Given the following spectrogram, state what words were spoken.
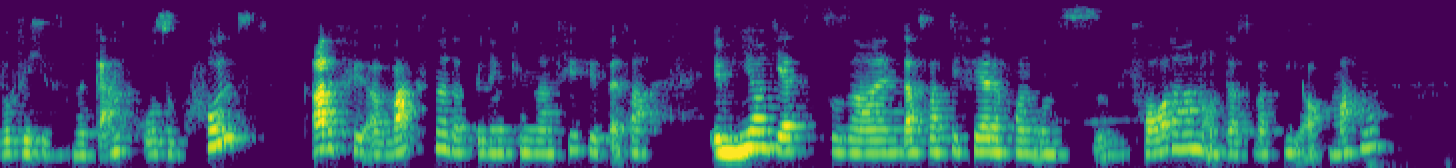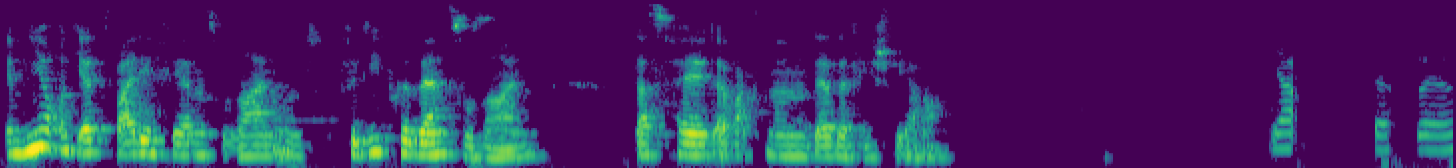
wirklich ist es eine ganz große Kunst, gerade für Erwachsene, das gelingt Kindern viel, viel besser, im Hier und Jetzt zu sein, das, was die Pferde von uns fordern und das, was die auch machen, im Hier und Jetzt bei den Pferden zu sein und für die präsent zu sein. das fällt Erwachsenen sehr, sehr viel schwerer. Ja, das, äh,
